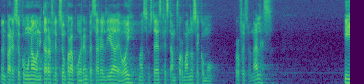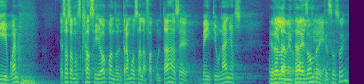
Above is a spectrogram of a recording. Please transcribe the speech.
me pareció como una bonita reflexión para poder empezar el día de hoy, más ustedes que están formándose como profesionales. Y bueno, eso somos Klaus y yo cuando entramos a la facultad hace 21 años. Era la, mitad del hombre que... que sos hoy.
